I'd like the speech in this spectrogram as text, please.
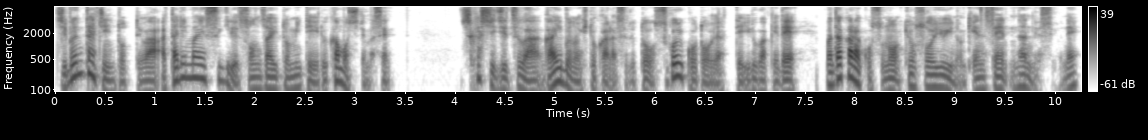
自分たちにとっては当たり前すぎる存在と見ているかもしれません。しかし実は外部の人からするとすごいことをやっているわけで、まあ、だからこその競争優位の源泉なんですよね。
